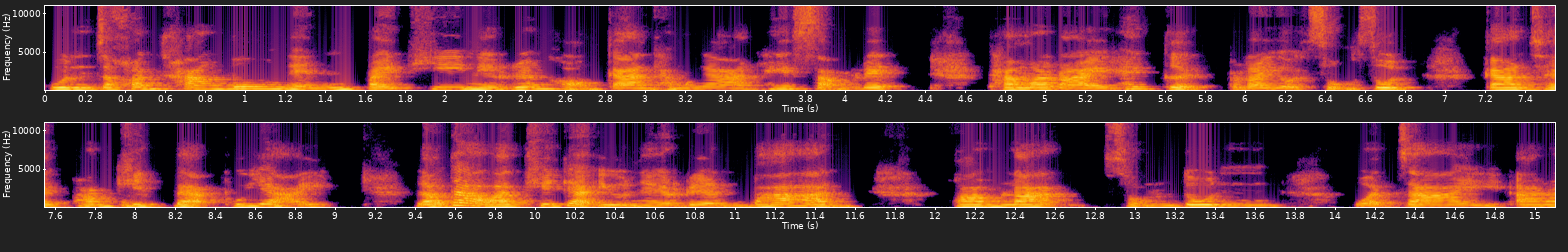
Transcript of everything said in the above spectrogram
คุณจะค่อนข้างมุ่งเน้นไปที่ในเรื่องของการทำงานให้สำเร็จทำอะไรให้เกิดประโยชน์สูงสุด การใช้ความคิดแบบผู้ใหญ่ แล้วดาวอาทิตย์อยู่ในเรือนบ้าน ความรักสมดุล หัวใจ อะไร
